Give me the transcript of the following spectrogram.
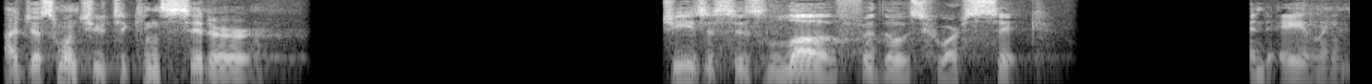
I just want you to consider Jesus' love for those who are sick and ailing.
